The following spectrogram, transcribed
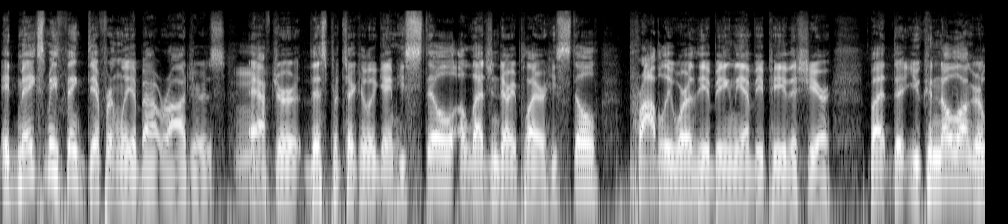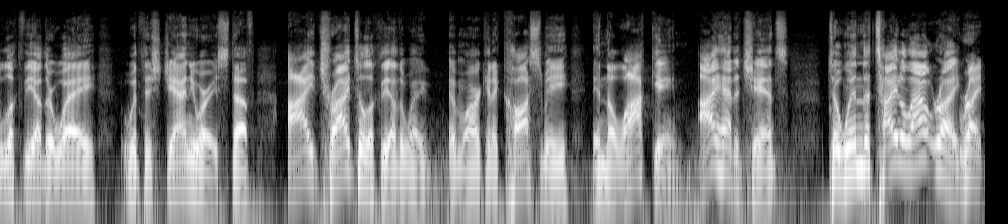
It makes me think differently about Rodgers mm. after this particular game. He's still a legendary player. He's still probably worthy of being the MVP this year, but th- you can no longer look the other way with this January stuff. I tried to look the other way, Marc, and it cost me in the lock game. I had a chance to win the title outright. Right.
